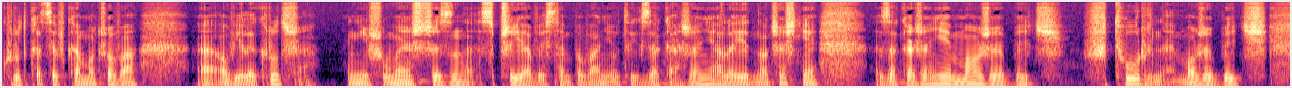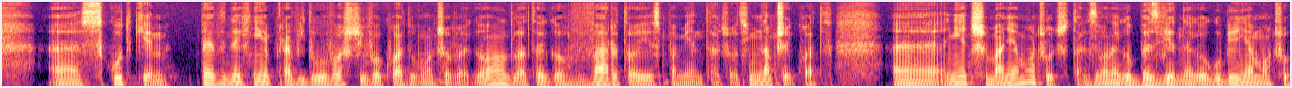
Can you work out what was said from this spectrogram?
Krótka cewka moczowa, e, o wiele krótsza niż u mężczyzn, sprzyja występowaniu tych zakażeń, ale jednocześnie zakażenie może być wtórne, może być e, skutkiem pewnych nieprawidłowości w układu moczowego, dlatego warto jest pamiętać o tym, na przykład e, nietrzymania moczu, czy tak zwanego bezwiednego gubienia moczu.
